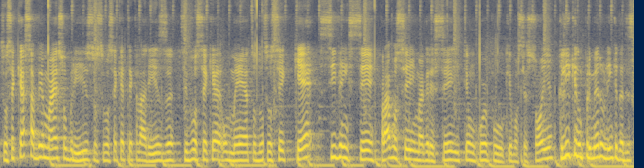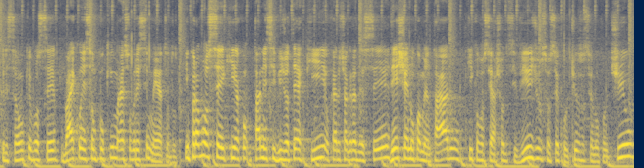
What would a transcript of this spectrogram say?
Se você quer saber mais sobre isso, se você quer ter clareza, se você quer um método, se você quer se vencer para você emagrecer e ter um corpo que você sonha, clique no primeiro link da descrição que você vai conhecer um pouquinho mais sobre esse método. E para você que está nesse vídeo até aqui, eu quero te agradecer. Deixa aí no comentário o que, que você achou desse vídeo, se você curtiu, se você não curtiu.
